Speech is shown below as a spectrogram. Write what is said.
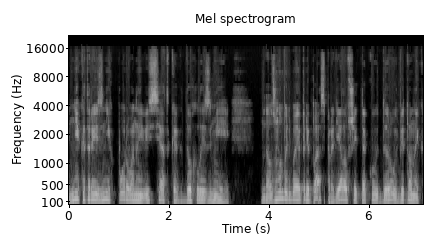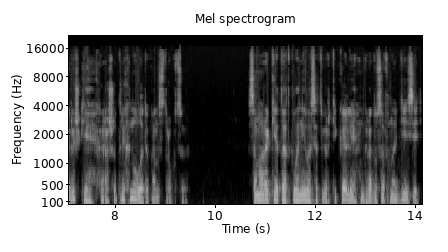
Некоторые из них порваны и висят, как дохлые змеи. Должно быть, боеприпас, проделавший такую дыру в бетонной крышке, хорошо тряхнул эту конструкцию. Сама ракета отклонилась от вертикали градусов на 10,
